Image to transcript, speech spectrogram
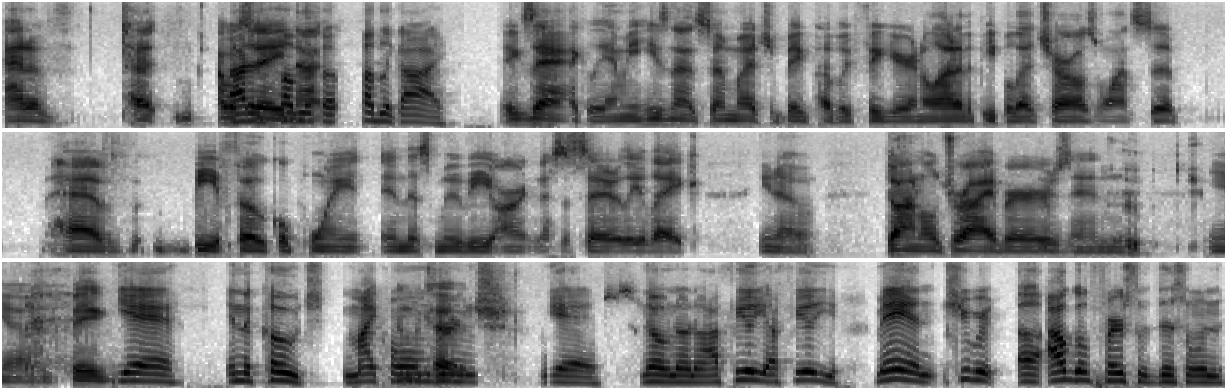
out of touch. I would Out say public, not uh, public eye. exactly. I mean, he's not so much a big public figure, and a lot of the people that Charles wants to have be a focal point in this movie aren't necessarily like you know Donald Drivers and you know big Yeah, and the coach, Mike the coach. Yeah, no, no, no. I feel you. I feel you, man. Schubert, uh, I'll go first with this one.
